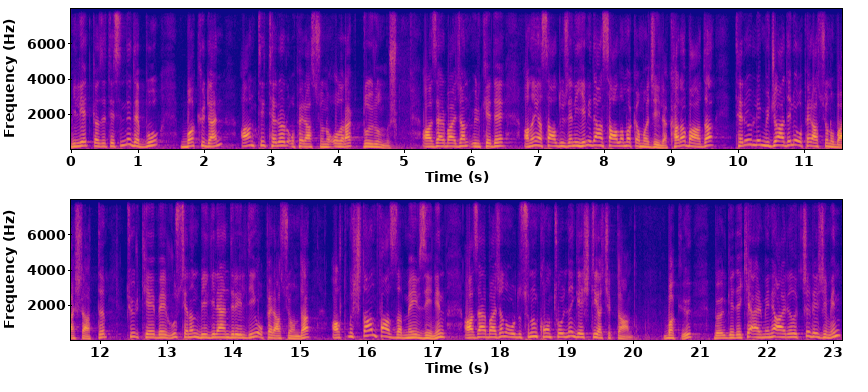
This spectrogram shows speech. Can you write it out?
Milliyet gazetesinde de bu Bakü'den anti terör operasyonu olarak duyurulmuş. Azerbaycan ülkede anayasal düzeni yeniden sağlamak amacıyla Karabağ'da terörle mücadele operasyonu başlattı. Türkiye ve Rusya'nın bilgilendirildiği operasyonda 60'tan fazla mevzinin Azerbaycan ordusunun kontrolüne geçtiği açıklandı. Bakü, bölgedeki Ermeni ayrılıkçı rejimin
